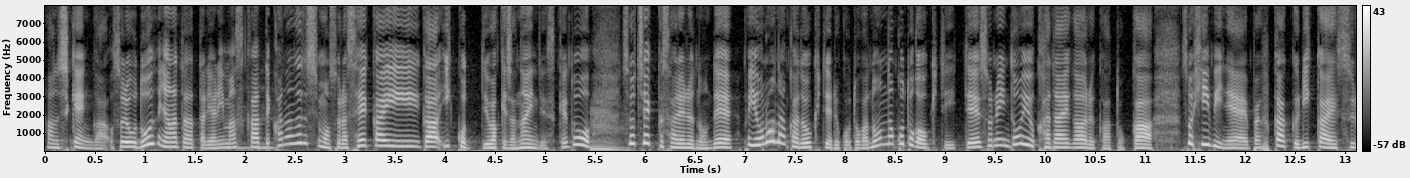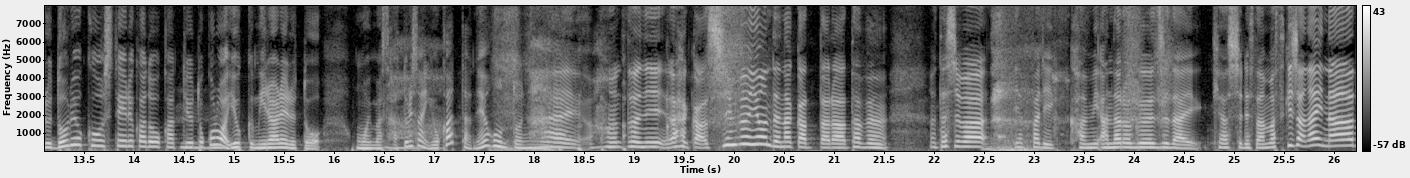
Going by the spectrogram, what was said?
あの試験がそれをどういうふうにあなただったらやりますか？って必ずしもそれは正解が1個っていうわけじゃないんですけど、うん、そうチェックされるので世の中で起きていることがどんなことが起きていてそれにどういう課題があるかとかそう日々ねやっぱり深く理解する努力をしているかどうかっていうところはよく見られると思います。服部さんよかったね本当に。はい本当に。なんか新聞読んでなかったら多分私はやっぱり紙アナログ時代キャッシュレスあんま好きじゃないなっ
